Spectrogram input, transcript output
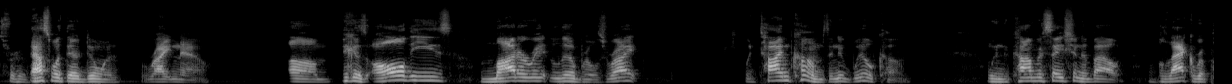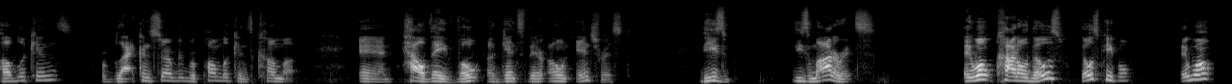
True. That's what they're doing right now. Um, because all these moderate liberals, right? When time comes, and it will come, when the conversation about black Republicans or black conservative Republicans come up and how they vote against their own interest, these these moderates, they won't coddle those those people. They won't.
